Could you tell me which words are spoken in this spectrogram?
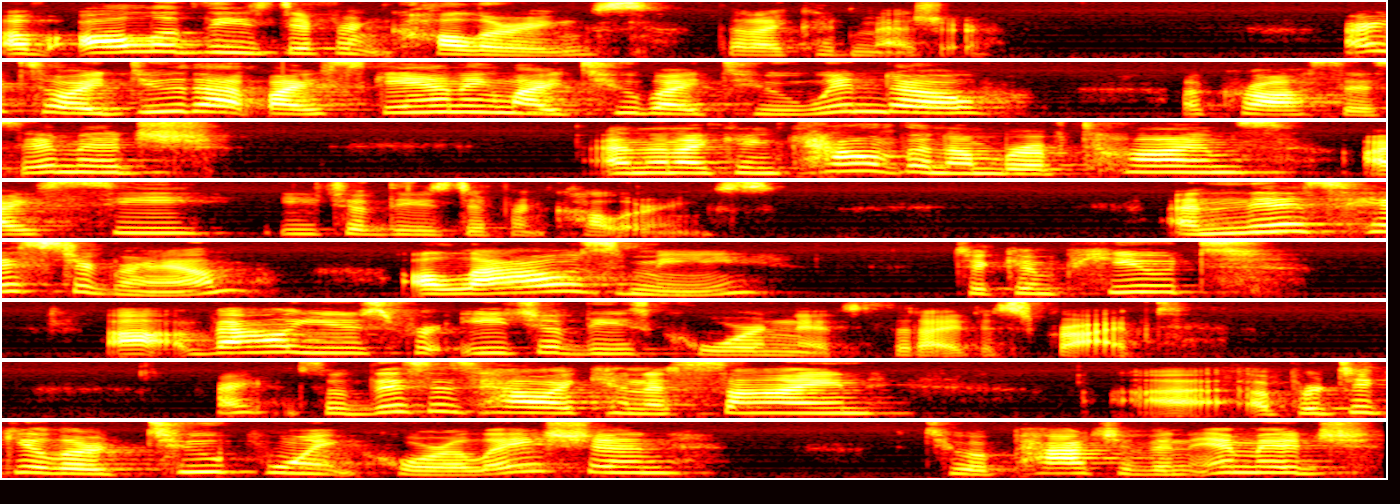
of all of these different colorings that I could measure. All right, so I do that by scanning my 2 by 2 window across this image, and then I can count the number of times I see each of these different colorings. And this histogram allows me to compute uh, values for each of these coordinates that I described. Right? So this is how I can assign uh, a particular two-point correlation to a patch of an image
